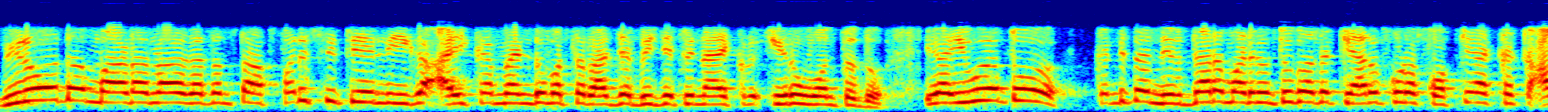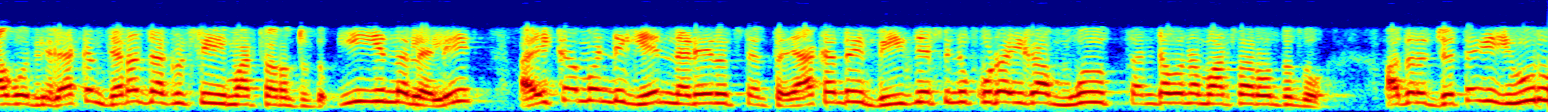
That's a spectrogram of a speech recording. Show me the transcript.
ವಿರೋಧ ಮಾಡಲಾಗದಂತಹ ಪರಿಸ್ಥಿತಿಯಲ್ಲಿ ಈಗ ಹೈಕಮಾಂಡ್ ಮತ್ತು ರಾಜ್ಯ ಬಿಜೆಪಿ ನಾಯಕರು ಇರುವಂತದ್ದು. ಈಗ ಇವತ್ತು ಖಂಡಿತ ನಿರ್ಧಾರ ಮಾಡಿರುವಂತದ್ದು, ಅದಕ್ಕೆ ಯಾರು ಕೂಡ ಕೊಕ್ಕೆ ಹಾಕಕ್ ಆಗೋದಿಲ್ಲ. ಯಾಕಂದ್ರೆ ಜನ ಜಾಗೃತಿ ಮಾಡ್ತಾ ಇರುವಂತದ್ದು ಈ ಹಿನ್ನೆಲೆಯಲ್ಲಿ ಹೈಕಮಾಂಡ್ ಏನ್ ನಡೆಯುತ್ತೆ ಅಂತ. ಯಾಕಂದ್ರೆ ಬಿಜೆಪಿನೂ ಕೂಡ ಈಗ ಮೂರು ತಂಡವನ್ನ ಮಾಡ್ತಾ ಇರುವಂತದ್ದು. ಅದರ ಜೊತೆಗೆ ಇವರು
